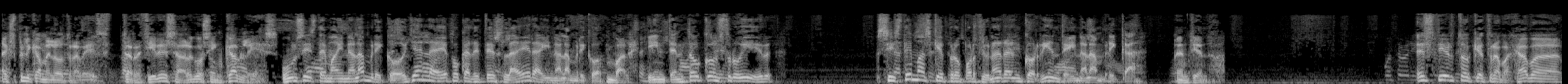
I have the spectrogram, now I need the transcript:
Explícamelo otra vez. ¿Te refieres a algo sin cables? Un sistema inalámbrico. Ya en la época de Tesla era inalámbrico. Vale. Intentó construir sistemas que proporcionaran corriente inalámbrica. Entiendo. ¿Es cierto que trabajaba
